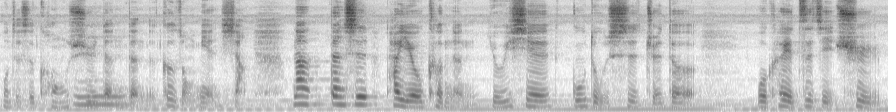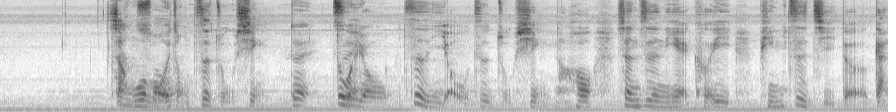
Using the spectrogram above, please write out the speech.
或者是空虚等等的各种面相。那但是他也有可能有一些孤独是觉得我可以自己去。掌握某一种自主性，对，自由、自由、自主性，然后甚至你也可以凭自己的感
